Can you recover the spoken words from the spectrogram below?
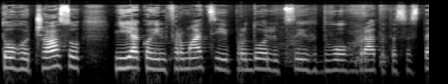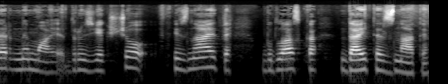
того часу ніякої інформації про долю цих двох брата та сестер немає. Друзі, якщо впізнаєте, будь ласка, дайте знати.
